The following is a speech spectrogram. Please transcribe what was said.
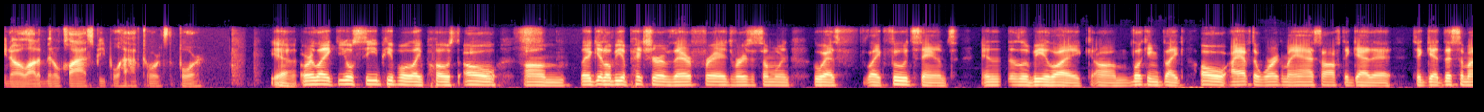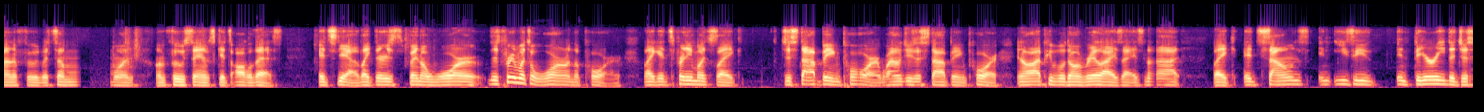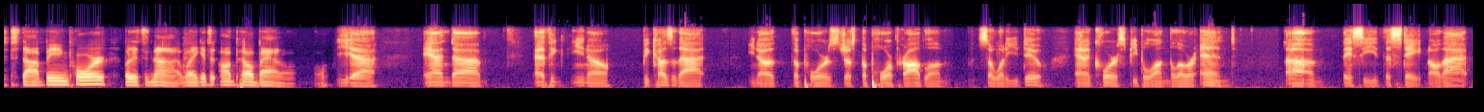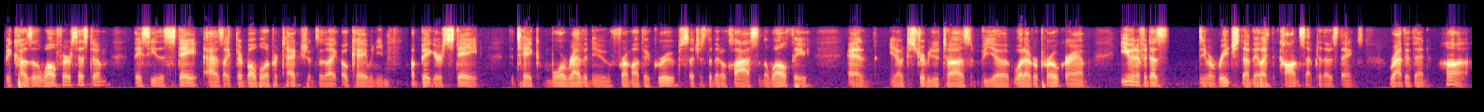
you know a lot of middle class people have towards the poor. Yeah, or like you'll see people like post, oh, um, like it'll be a picture of their fridge versus someone who has like food stamps, and it'll be like, um, looking like, oh, I have to work my ass off to get it to get this amount of food, but someone on food stamps gets all this. It's yeah, like there's been a war. There's pretty much a war on the poor. Like it's pretty much like just stop being poor. Why don't you just stop being poor? And a lot of people don't realize that it's not like it sounds easy in theory to just stop being poor, but it's not. Like it's an uphill battle. Yeah, and uh, I think you know because of that, you know the poor is just the poor problem. So what do you do? And of course, people on the lower end, um, they see the state and all that because of the welfare system. They see the state as like their bubble of protection. So they're like, okay, we need a bigger state to take more revenue from other groups, such as the middle class and the wealthy, and you know distribute it to us via whatever program, even if it doesn't even reach them. They like the concept of those things rather than, huh,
